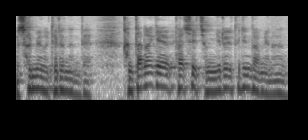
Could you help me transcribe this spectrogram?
설명을 드렸는데 간단하게 다시 정리를 드린다면은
